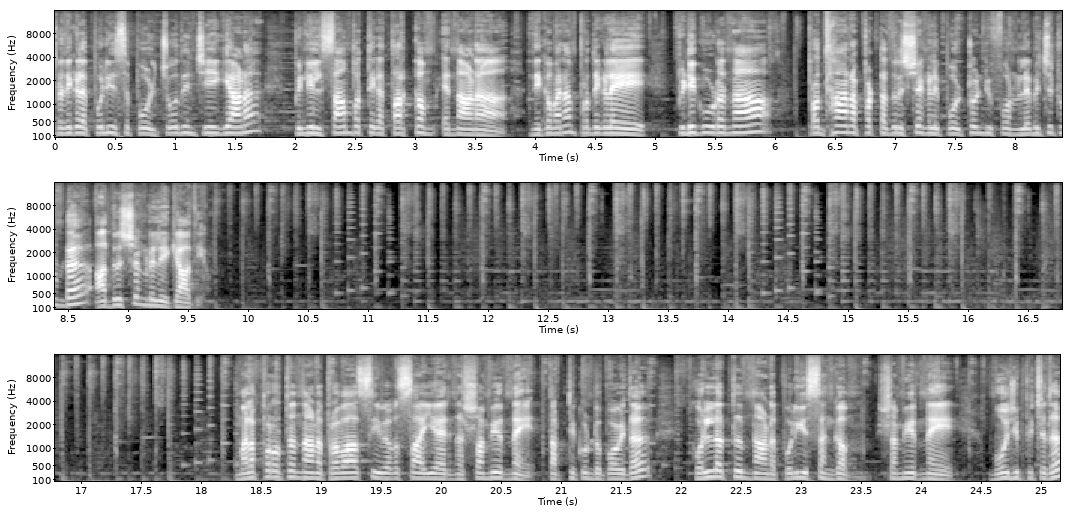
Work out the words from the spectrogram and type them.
പ്രതികളെ പോലീസ് ഇപ്പോൾ ചോദ്യം ചെയ്യുകയാണ്. പിന്നിൽ സാമ്പത്തിക തർക്കം എന്നാണ് നിഗമനം. പ്രതികളെ പിടികൂടുന്ന പ്രധാനപ്പെട്ട ദൃശ്യങ്ങൾ ഇപ്പോൾ ട്വന്റി ഫോറിന് ലഭിച്ചിട്ടുണ്ട്. ആ ദൃശ്യങ്ങളിലേക്ക് ആദ്യം. മലപ്പുറത്ത് നിന്നാണ് പ്രവാസി വ്യവസായിയായിരുന്ന ഷമീറിനെ തട്ടിക്കൊണ്ടുപോയത്. കൊല്ലത്തു നിന്നാണ് പോലീസ് സംഘം ഷമീറിനെ മോചിപ്പിച്ചത്.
